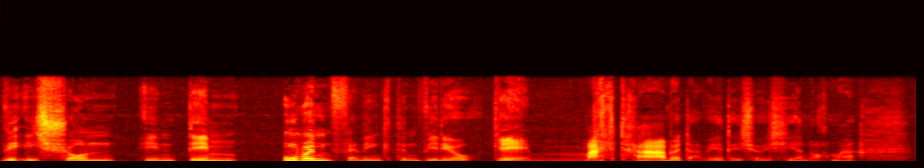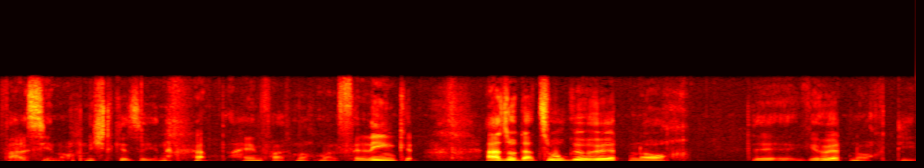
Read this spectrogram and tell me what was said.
wie ich schon in dem oben verlinkten Video gemacht habe. Da werde ich euch hier nochmal, falls ihr noch nicht gesehen habt, einfach nochmal verlinken. Also dazu gehört noch, äh, gehört noch die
